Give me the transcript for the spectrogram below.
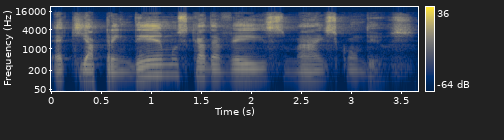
é que aprendemos cada vez mais com Deus.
